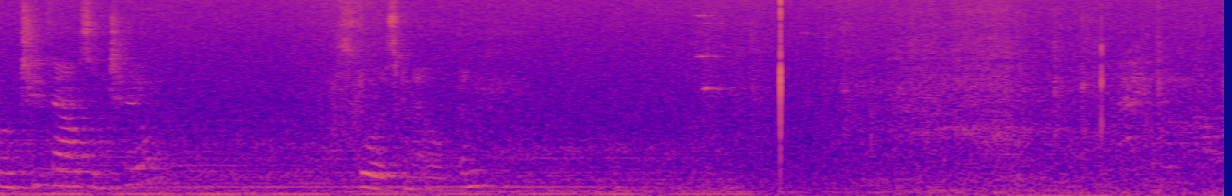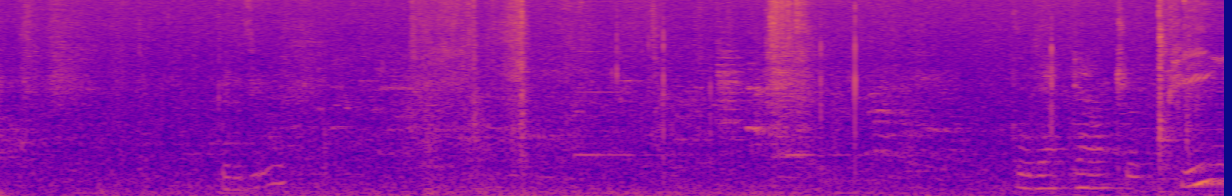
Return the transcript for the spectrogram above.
From 2002. This door is going to open. Good view. Go back down to P.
